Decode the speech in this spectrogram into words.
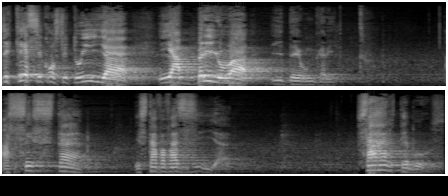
de que se constituía e abriu-a e deu um grito. A cesta estava vazia. Sártebus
